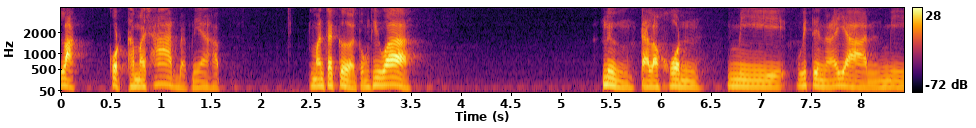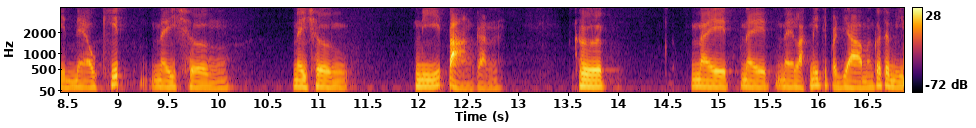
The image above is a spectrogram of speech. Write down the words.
หลักกฎธรรมชาติแบบนี้ครับ มันจะเกิดตรงที่ว่าหนึ่งแต่ละคนมีวิจารณญาณมีแนวคิดในเชิงในเชิงนี้ต่างกัน คือ ในในในหลักนิติปัญญามันก็จะมี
